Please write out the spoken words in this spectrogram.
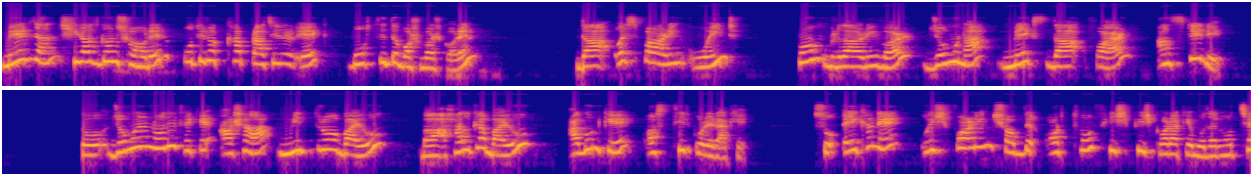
মেহেরজান সিরাজগঞ্জ শহরের প্রতিরক্ষা প্রাচীরের এক বস্তিতে বসবাস করেন। The whispering wind from the river, Jamuna makes the fire unsteady. তো যমুনা নদী থেকে আসা মিত্র বায়ু বা হালকা বায়ু আগুনকে অস্থির করে রাখে। সো এইখানে উইসপারিং শব্দের অর্থ ফিসফিস করাকে বোঝানো হচ্ছে,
